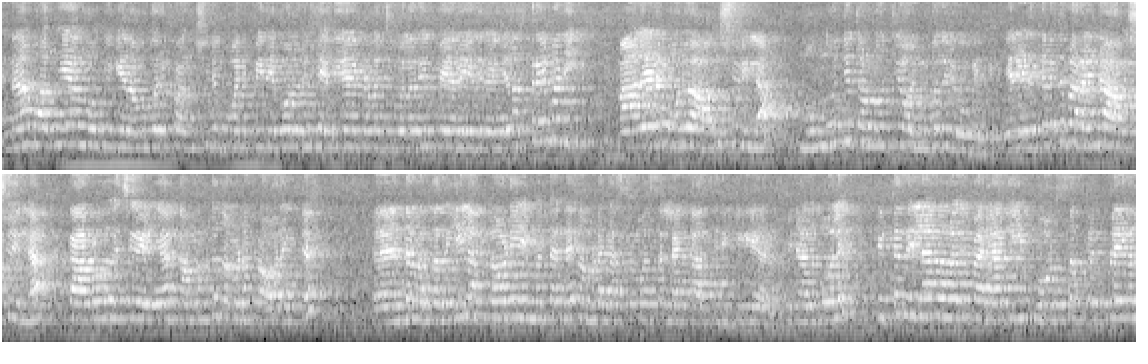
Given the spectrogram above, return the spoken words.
എന്നാ ഭംഗിയാ നോക്കിക്കേ. നമുക്കൊരു ഫംഗ്ഷന് പോകാൻ ഇപ്പൊ ഇതേപോലെ ഒരു ഹെവി ആയിട്ടുള്ള ജുവലറി പെയർ ചെയ്ത് കഴിഞ്ഞാൽ അത്രയും മതി. മാലയുടെ പോലും ആവശ്യമില്ല. മുന്നൂറ്റി തൊണ്ണൂറ്റി ഒൻപത് രൂപയ്ക്ക് ഞാൻ എടുത്തെടുത്ത് പറയേണ്ട ആവശ്യമില്ല കാരണം എന്ന് വെച്ച് കഴിഞ്ഞാൽ നമുക്ക് നമ്മുടെ പ്രോഡക്റ്റ് എന്താ പറയുക റീൽ അപ്ലോഡ് ചെയ്യുമ്പോൾ തന്നെ നമ്മുടെ കസ്റ്റമേഴ്സ് എല്ലാം കാത്തിരിക്കുകയാണ്. പിന്നെ അതുപോലെ കിട്ടുന്നില്ല എന്നുള്ളൊരു പരാതിയും വാട്സപ്പ് റിപ്ലൈകൾ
